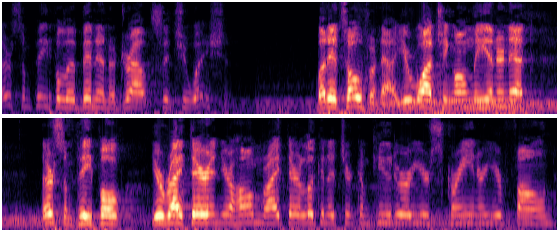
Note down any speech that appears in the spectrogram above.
There's some people that have been in a drought situation. But it's over now. You're watching on the internet. There's some people, you're right there in your home, right there looking at your computer or your screen or your phone.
